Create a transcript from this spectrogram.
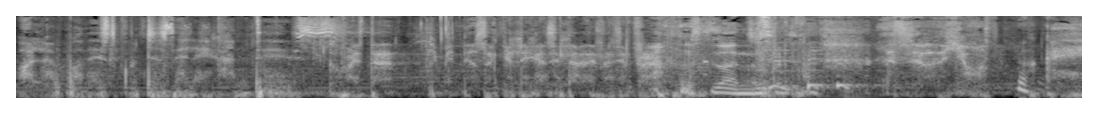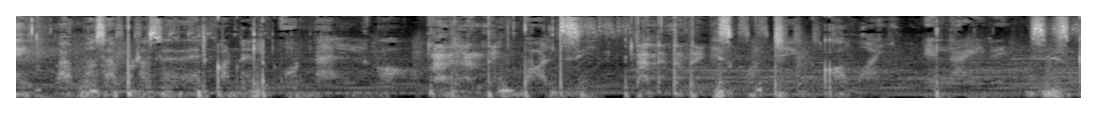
Hola, podescuchas elegantes. ¿Cómo están? Bienvenidos a que elegancia la defensa. Eso lo dijimos. Ok, vamos a proceder con el un algo. Adelante. Bolsi. Dale, dale. Escuchen cómo el aire se escapa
